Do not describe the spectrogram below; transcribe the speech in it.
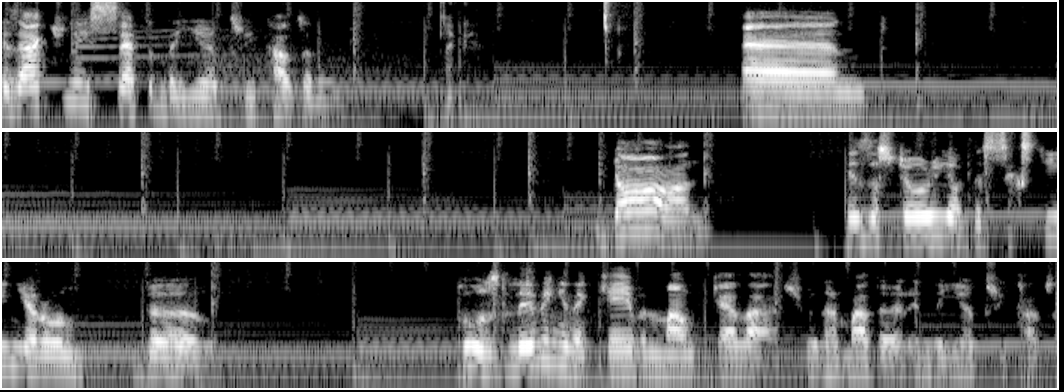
is actually set in the year 3000. Okay. And Dawn is the story of the 16 year old girl who's living in a cave in Mount Kailash with her mother in the year 3000.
